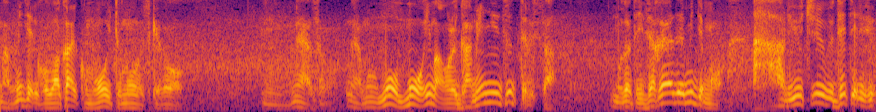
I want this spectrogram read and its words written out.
まあ、見てる子若い子も多いと思うんですけど、うんね、そのねもうもうもう今俺画面に映ってるしさもうだって居酒屋で見ても「ああ YouTube 出てる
